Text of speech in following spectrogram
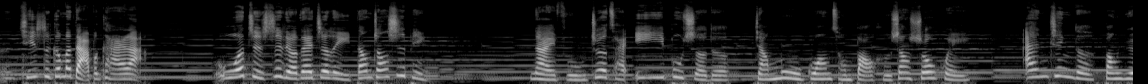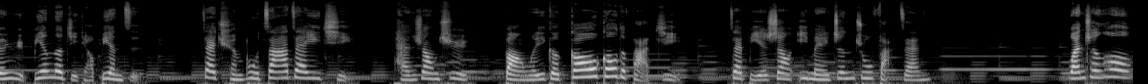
嗯，其实根本打不开啦，我只是留在这里当装饰品。奈福这才依依不舍地将目光从宝盒上收回。安静的帮渊宇编了几条辫子，再全部扎在一起，盘上去绑了一个高高的发髻，再别上一枚珍珠发簪。完成后，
